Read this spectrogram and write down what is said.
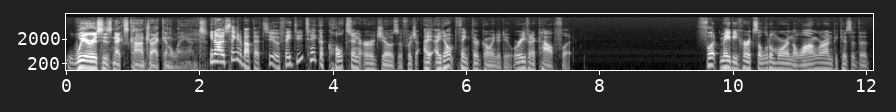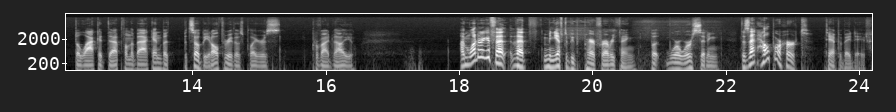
Where is his next contract going to land? You know, I was thinking about that too. If they do take a Colton or a Joseph, which I, I don't think they're going to do, or even a Cal Foote. Foote maybe hurts a little more in the long run because of the, the lack of depth on the back end, but but so be it. All three of those players provide value. I'm wondering if that, that I mean you have to be prepared for everything, but where we're sitting, does that help or hurt Tampa Bay Dave?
